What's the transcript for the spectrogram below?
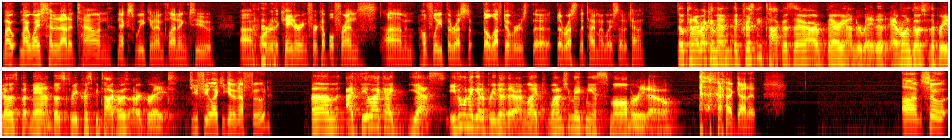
my my wife's headed out of town next week, and I'm planning to um, order the catering for a couple friends, um, and hopefully eat the rest the leftovers the the rest of the time my wife's out of town. So can I recommend the crispy tacos there are very underrated. Everyone goes for the burritos, but man, those three crispy tacos are great. Do you feel like you get enough food? Um, I feel like I yes. Even when I get a burrito there, I'm like, why don't you make me a small burrito? Got it. Um, so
